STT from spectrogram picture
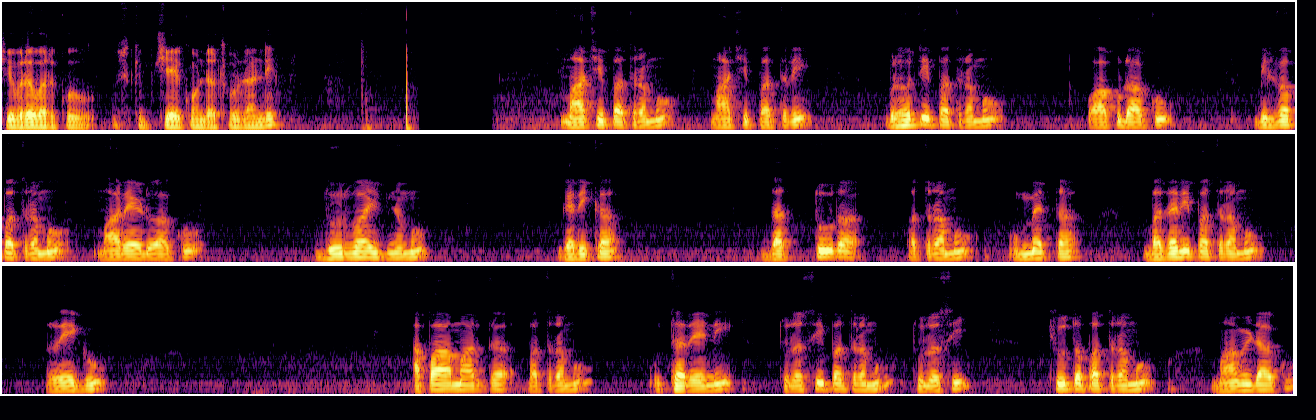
చివరి వరకు స్కిప్ చేయకుండా చూడండి. మాచిపత్రము మాచిపత్రి బృహతిపత్రము వాకుడాకు బిల్వపత్రము మారేడు ఆకు దూర్వాయుగ్నము గరిక దత్తూర పత్రము ఉమ్మెత్త బదరిపత్రము రేగు అపామార్గ పత్రము ఉత్తరేణి తులసి పత్రము తులసి చూతపత్రము మామిడాకు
